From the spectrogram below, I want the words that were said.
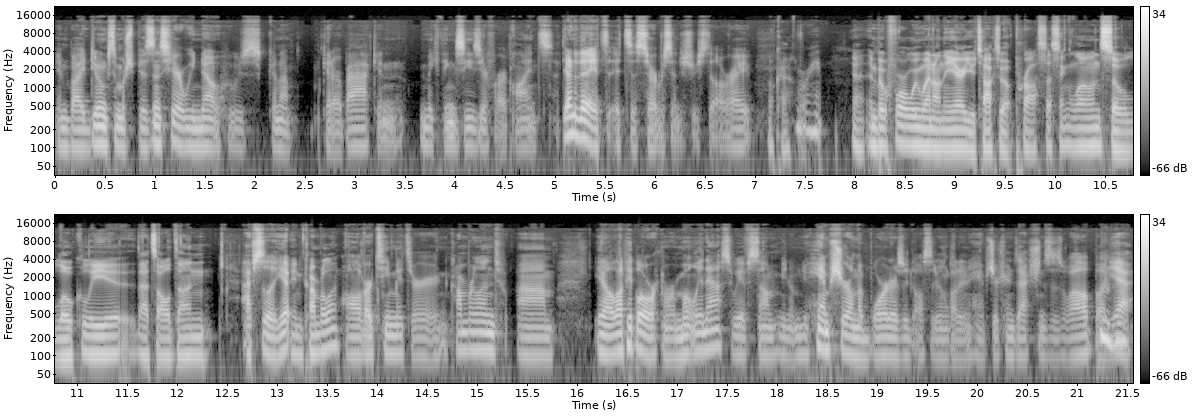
And by doing so much business here, we know who's going to get our back and make things easier for our clients. At the end of the day, it's it's a service industry still, right? Okay. Right. Yeah. And before we went on the air, you talked about processing loans. So, locally, uh, that's all done Absolutely. Yep. in Cumberland? All of our teammates are in Cumberland. Um, you know, a lot of people are working remotely now, so we have some, you know, New Hampshire on the borders. We're also doing a lot of New Hampshire transactions as well. But yeah,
